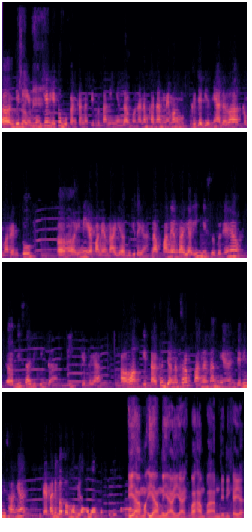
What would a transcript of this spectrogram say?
uh, gini Cabai. mungkin itu bukan karena si petaninya nggak mau nanam karena memang kejadiannya adalah kemarin tuh uh, ini ya panen raya begitu ya. Nah panen raya ini sebenarnya uh, bisa dihindari gitu ya kalau kita tuh jangan serempak nanamnya. Jadi misalnya kayak tadi bapak mau bilang ada. Iya iya iya iya paham paham. Jadi kayak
